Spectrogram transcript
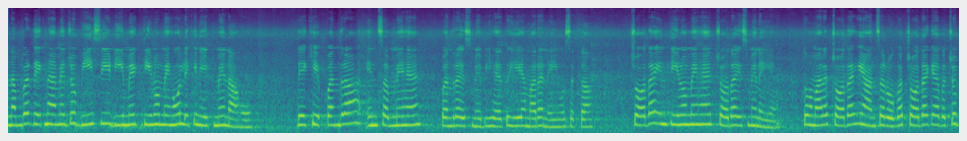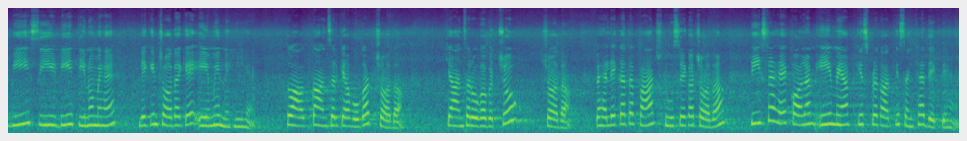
नंबर देखना है हमें जो बी सी डी में तीनों में हो, लेकिन एक में ना हो। देखिए, पंद्रह इन सब में है, पंद्रह इसमें भी है तो ये हमारा नहीं हो सकता। चौदह इन तीनों में है, चौदह इसमें नहीं है। तो हमारा चौदह ही आंसर होगा। चौदह क्या है बच्चों? बी सी डी तीनों में है, लेकिन चौदह क्या है? ए में नहीं है। तो आपका आंसर क्या होगा? चौदह। क्या आंसर होगा बच्चों? चौदह। पहले का था पाँच, दूसरे का चौदह। तीसरा है कॉलम ए में आप किस प्रकार की संख्या देखते हैं?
